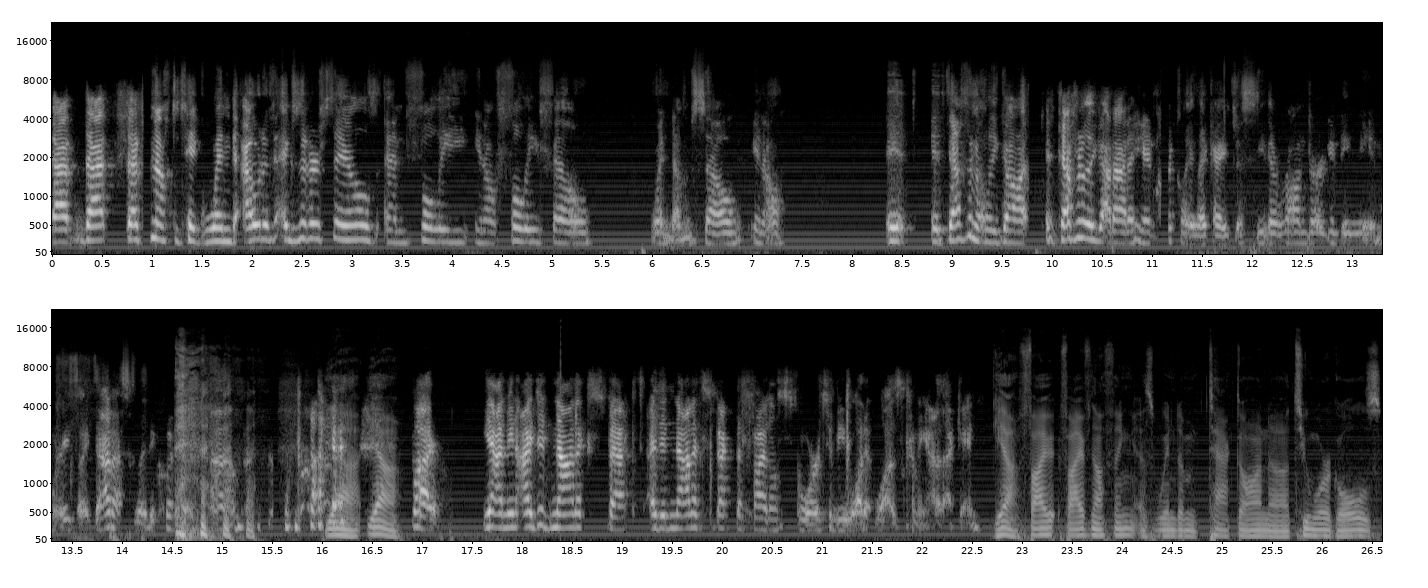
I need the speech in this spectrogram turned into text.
that that that's enough to take wind out of Exeter sails and fully, you know, fully fill Windham. So, you know, it it definitely got it definitely got out of hand quickly. Like I just see the Ron Burgundy meme where he's like, "That escalated quickly." Um, but, yeah, yeah. But yeah, I mean, I did not expect I did not expect the final score to be what it was coming out of that game. Yeah, five five nothing as Windham tacked on uh, two more goals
